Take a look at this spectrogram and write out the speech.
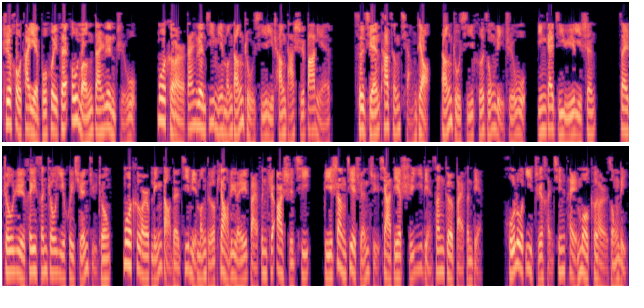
之后他也不会在欧盟担任职务。默克尔担任基民盟党主席已长达十八年，此前他曾强调，党主席和总理职务应该集于一身。在周日黑森州议会选举中。默克尔领导的基民盟得票率为百分之二十七，比上届选举下跌十一点三个百分点。葫芦一直很钦佩默克尔总理，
